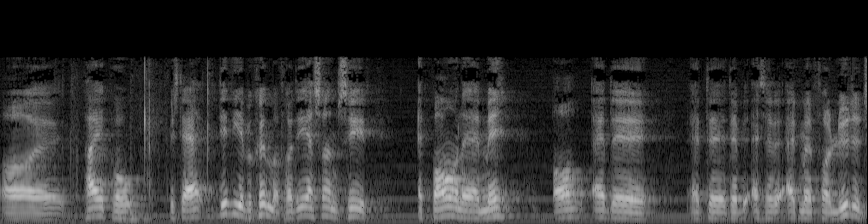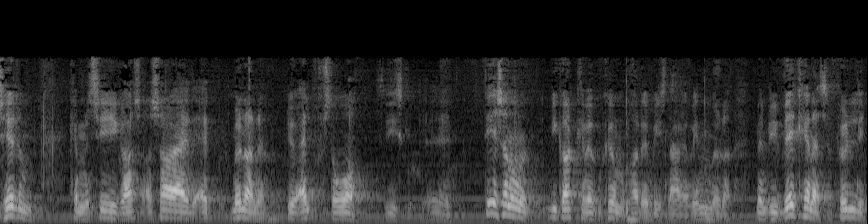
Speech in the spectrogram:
og pege på, hvis det er, det vi er bekymret for, det er sådan set, at borgerne er med, og at uh, at, øh, der, altså, at man får lyttet til dem, kan man sige, ikke også? Og så at, at møllerne bliver alt for store. Så de skal, øh, det er sådan nogle, vi godt kan være bekymret for, det vi snakker vindmøller. Men vi vedkender selvfølgelig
